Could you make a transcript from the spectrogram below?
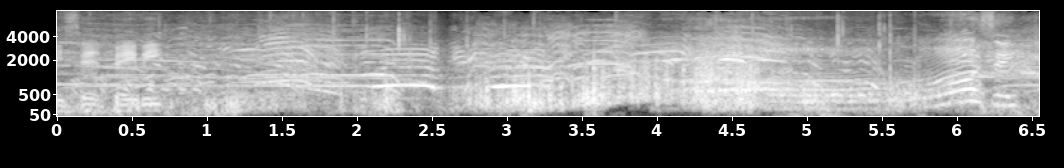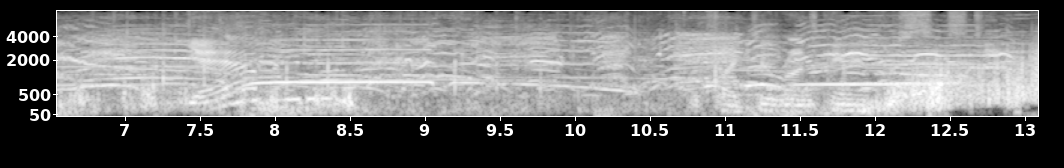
Base hit, baby. Oh, see. Yeah, baby. Looks like two runs came in for 16.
